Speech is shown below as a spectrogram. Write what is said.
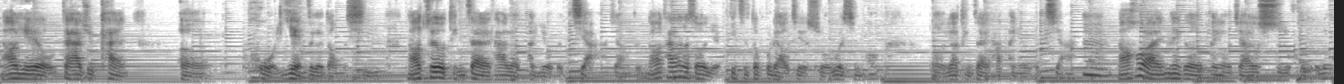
然后也有带他去看呃火焰这个东西，然后最后停在了他的朋友的家这样子，然后他那个时候也一直都不了解说为什么呃要停在他朋友的家，嗯然后后来那个朋友家又失火了，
